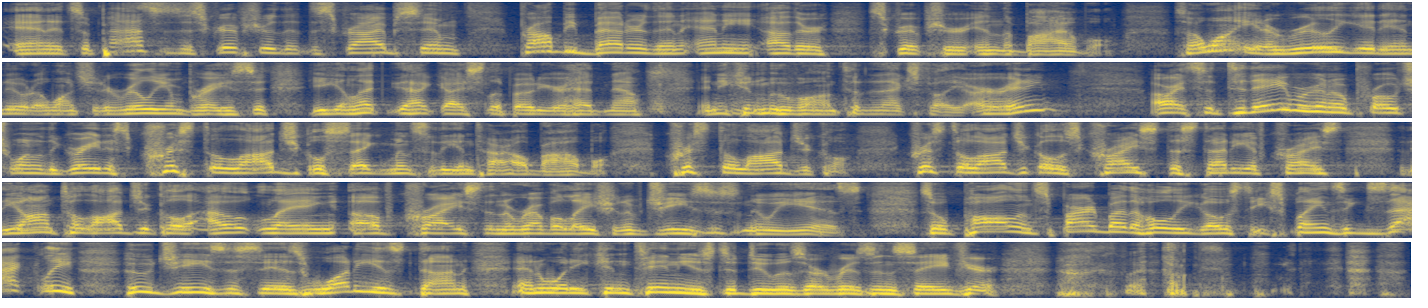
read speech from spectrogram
And it's a passage of scripture that describes him probably better than any other scripture in the Bible. So I want you to really get into it. I want you to really embrace it. You can let that guy slip out of your head now, and you can move on to the next fellow. All right, ready? All right, so today we're going to approach one of the greatest Christological segments of the entire Bible. Christological. Christological is Christ, the study of Christ, the ontological outlaying of Christ, and the revelation of Jesus and who he is. So, Paul, inspired by the Holy Ghost, explains exactly who Jesus is, what he has done, and what he continues to do as our risen Savior.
